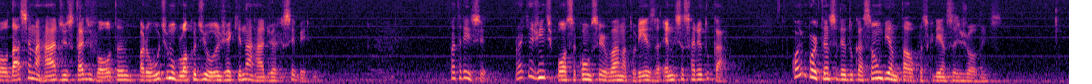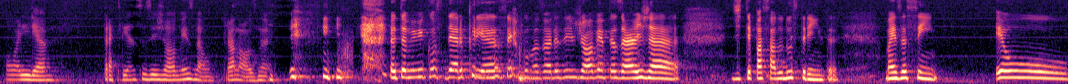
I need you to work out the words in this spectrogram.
O Audácia na Rádio está de volta para o último bloco de hoje aqui na Rádio RCB. Patrícia, Para que a gente possa conservar a natureza, é necessário educar. Qual a importância da educação ambiental para as crianças e jovens? Olha, para crianças e jovens não, para nós, né? eu também me considero criança em algumas horas e jovem, apesar já de ter passado dos 30. Mas assim, eu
